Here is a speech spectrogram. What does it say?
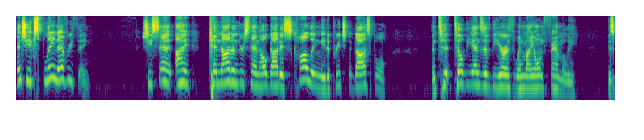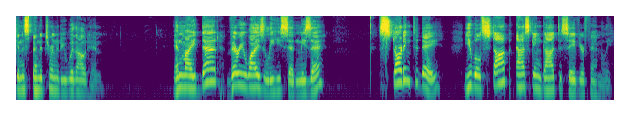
And she explained everything. She said i cannot understand how god is calling me to preach the gospel until the ends of the earth when my own family is going to spend eternity without him. And my dad, very wisely, he said, Mise, starting today, you will stop asking God to save your family.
